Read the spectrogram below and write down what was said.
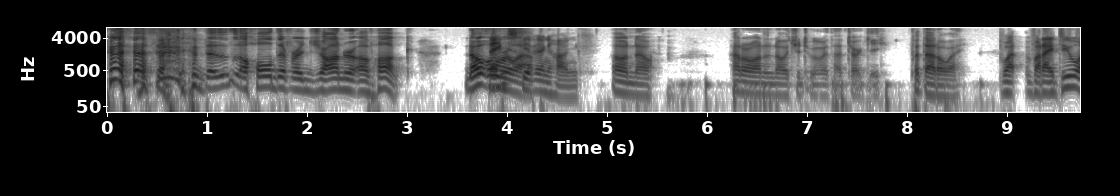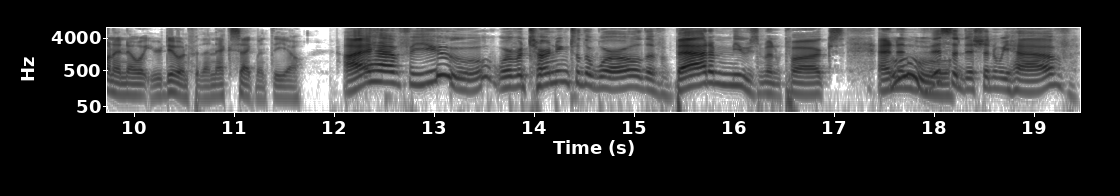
this is a whole different genre of hunk. No overlap. Thanksgiving hunk. Oh no, I don't want to know what you're doing with that turkey. Put that away. But but I do want to know what you're doing for the next segment, Theo. I have for you. We're returning to the world of bad amusement parks, and in this edition we have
